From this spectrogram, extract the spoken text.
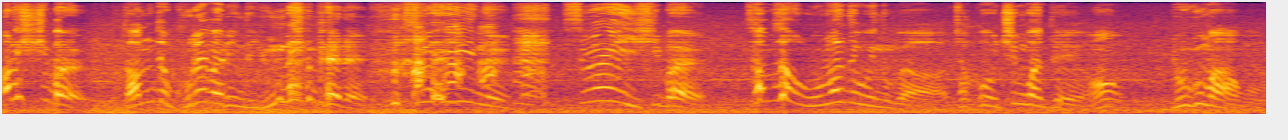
아니 씨발. 남들 9레벨인데 6레벨에. 스웨인을 스웨인 씨발. 삼성을 못 만들고 있는 거야. 자꾸 친구한테 어? 요구만 하고.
